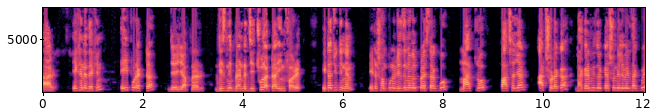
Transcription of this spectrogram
আর এখানে দেখেন, এই প্রোডাক্টটা যে আপনার ডিজনি ব্র্যান্ডের যে চুলাটা ইনফারেট এটা যদি নেন, এটা সম্পূর্ণ রিজনেবল প্রাইস রাখব, মাত্র পাঁচ হাজার আটশো টাকা। ঢাকার ভিতরে ক্যাশ অন ডেলিভারি থাকবে,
